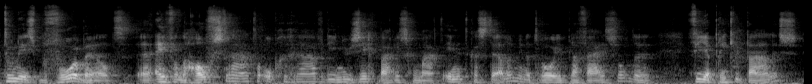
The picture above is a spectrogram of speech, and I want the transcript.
Toen is bijvoorbeeld uh, een van de hoofdstraten opgegraven, die nu zichtbaar is gemaakt in het Castellum, in het rode plaveisel, de Via Principalis.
